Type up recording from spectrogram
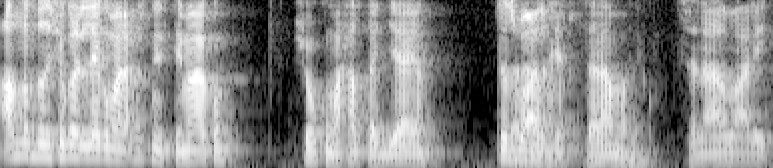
على النقطة دي شكرا لكم على حسن استماعكم. اشوفكم الحلقة الجاية. تصبحوا على خير. السلام عليكم. السلام عليكم.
